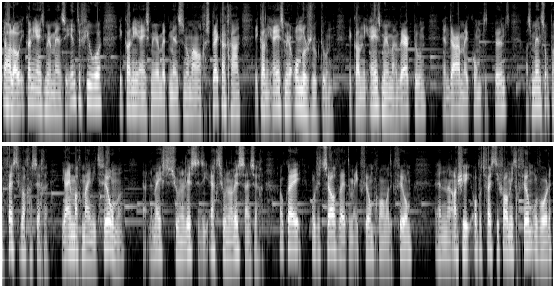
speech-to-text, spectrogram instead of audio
Ja, hallo, ik kan niet eens meer mensen interviewen. Ik kan niet eens meer met mensen normaal een gesprek aangaan. Ik kan niet eens meer onderzoek doen. Ik kan niet eens meer mijn werk doen. En daarmee komt het punt: als mensen op een festival gaan zeggen: Jij mag mij niet filmen. Ja, de meeste journalisten die echt journalist zijn zeggen: Oké, okay, moet het zelf weten, maar ik film gewoon wat ik film. En uh, als je op het festival niet gefilmd moet worden,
